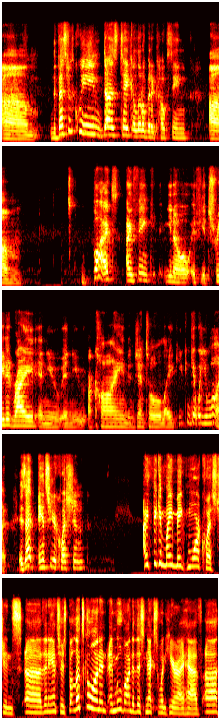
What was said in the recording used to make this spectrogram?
um, the Vespiquen does take a little bit of coaxing. Um, but I think, you know, if you treat it right and you and you are kind and gentle, like you can get what you want. Is that answer your question? I think it might make more questions uh, than answers, but let's go on and, and move on to this next one here. I have. Uh,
